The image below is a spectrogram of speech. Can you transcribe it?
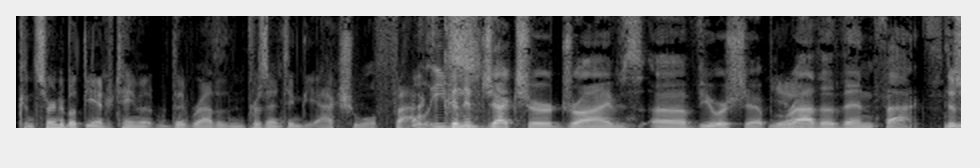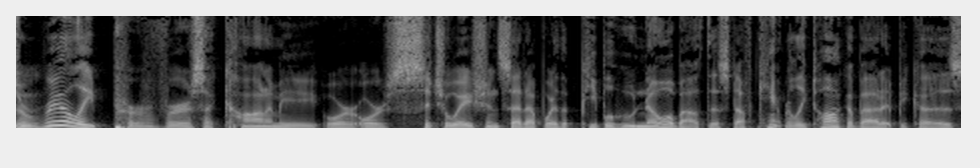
concerned about the entertainment that, rather than presenting the actual facts. Well, even if Conjecture drives uh, viewership Yeah. rather than facts. there's a really perverse economy or, or situation set up where the people who know about this stuff can't really talk about it because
